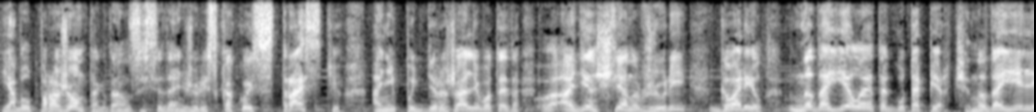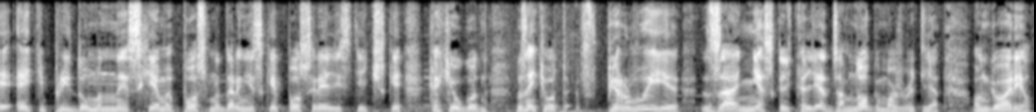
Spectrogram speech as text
я был поражен тогда на заседании жюри, с какой страстью они поддержали вот это. Один из членов жюри говорил, надоело это гутаперче, надоели эти придуманные схемы постмодернистские, постреалистические, какие угодно. Вы знаете, вот впервые за несколько лет, за много, может быть, лет, он говорил,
